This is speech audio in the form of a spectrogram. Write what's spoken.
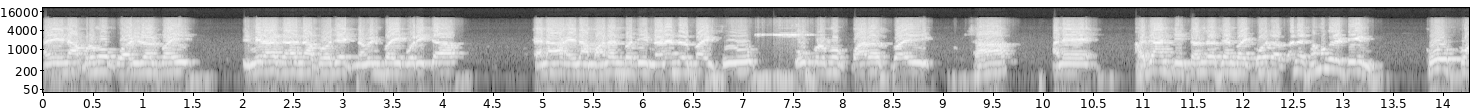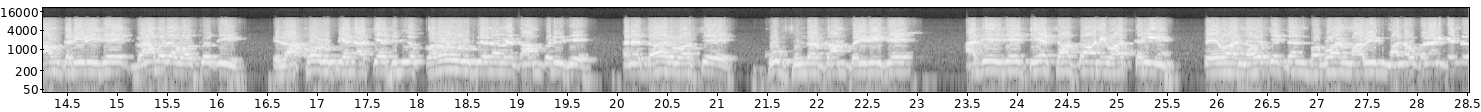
અને એના પ્રમુખ વાડીલાલભાઈ ઇન્દિરા સાહેબના પ્રોજેક્ટ નવીનભાઈ બોરીચા એના એના માનંદપતિ નરેન્દ્રભાઈ સુ ઉપપ્રમુખ પારસભાઈ શાહ અને ખજાનચી ચંદ્રસેનભાઈ કોટક અને સમગ્ર ટીમ ખૂબ કામ કરી રહી છે. ઘણા બધા વર્ષોથી એ લાખો રૂપિયાના, અત્યાર સુધી તો કરોડો રૂપિયાના અમે કામ કર્યું છે અને દર વર્ષે ખૂબ સુંદર કામ કરી રહી છે. આજે જે તેર સંસ્થાઓની વાત કરીએ તો એવા નવચેતન ભગવાન મહાવીર માનવ કલ્યાણ કેન્દ્ર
